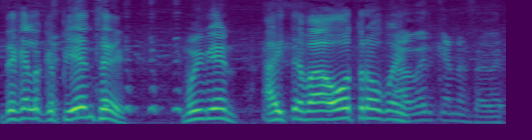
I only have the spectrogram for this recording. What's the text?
Déjalo que piense. Muy bien. Ahí te va otro, güey. A ver, canas, a ver.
